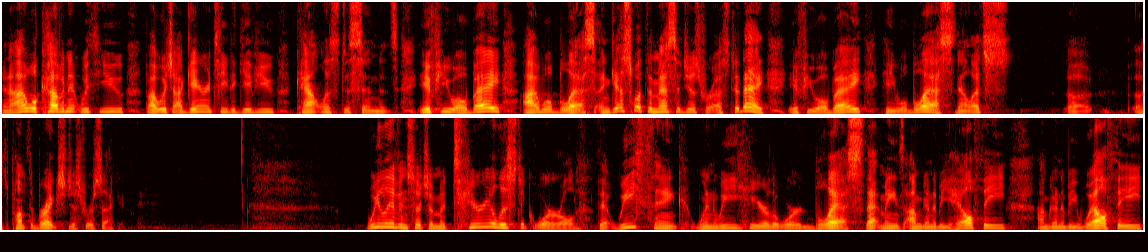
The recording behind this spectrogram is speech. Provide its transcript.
and I will covenant with you, by which I guarantee to give you countless descendants. If you obey, I will bless. And guess what the message is for us today? If you obey, he will bless. Now let's, uh, let's pump the brakes just for a second. We live in such a materialistic world that we think when we hear the word bless, that means I'm going to be healthy, I'm going to be wealthy,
